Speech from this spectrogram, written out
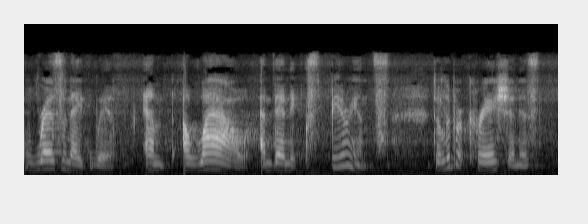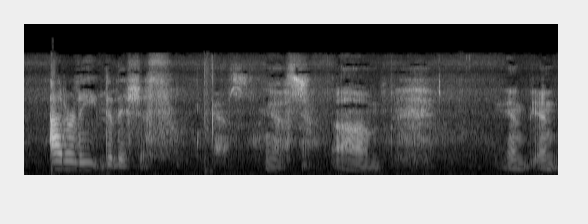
resonate with and allow and then experience. Deliberate creation is utterly delicious. Yes. Yes. Um, and and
